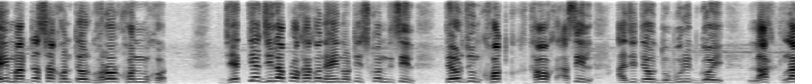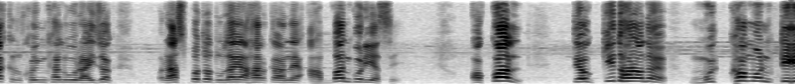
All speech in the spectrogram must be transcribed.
সেই মাদ্ৰাছাখন তেওঁৰ ঘৰৰ সন্মুখত। যেতিয়া জিলা প্ৰশাসনে সেই নটিচখন দিছিল তেওঁৰ যোন খত খাওক আছিল আজি তেওঁ দুবুৰীত গৈ লাখ লাখ সংখ্যালঘু ৰাইজক ৰাজপথত ওলাই অহাৰ কাৰণে আহ্বান কৰি আছে। অকল তেওঁ কি ধৰণে মুখ্যমন্ত্ৰী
